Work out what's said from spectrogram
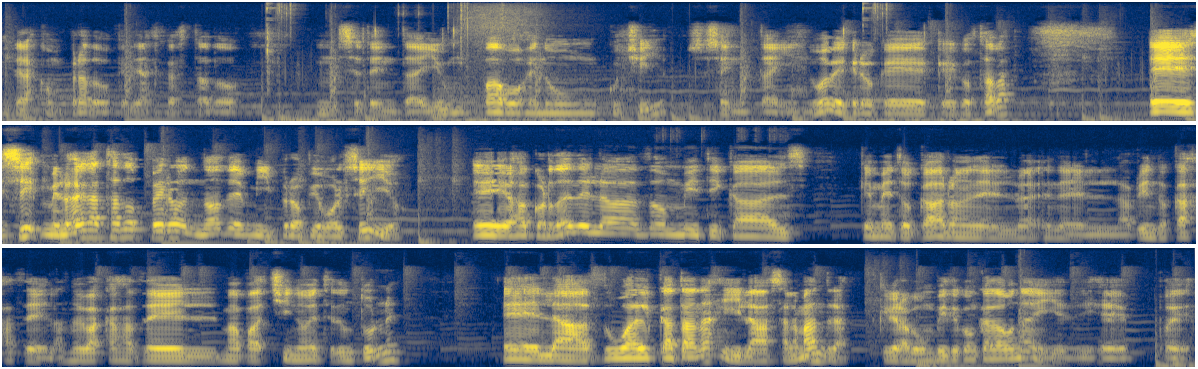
que te la has comprado? Que te has gastado 71 mm, pavos en un cuchillo, 69 creo que, costaba. Eh, sí, me los he gastado, pero no de mi propio bolsillo. ¿Os acordáis de las dos Mythicals que me tocaron en el, abriendo cajas de las nuevas cajas del mapa chino este de un turne. Eh, las dual katanas y la salamandra, que grabé un vídeo con cada una y dije, pues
